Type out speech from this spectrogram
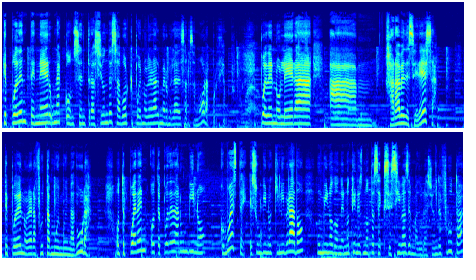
que pueden tener una concentración de sabor que pueden oler a mermelada de zarzamora, por ejemplo. Pueden oler a, a mm, jarabe de cereza. Te pueden oler a fruta muy muy madura. O te pueden o te puede dar un vino como este. Es un vino equilibrado, un vino donde no tienes notas excesivas de maduración de fruta,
